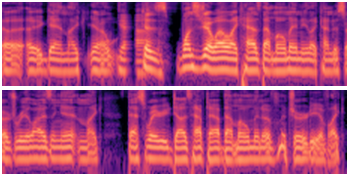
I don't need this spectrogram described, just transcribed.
uh, again, like you know, because yeah. once Joel like has that moment, he like kind of starts realizing it, and like that's where he does have to have that moment of maturity of like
